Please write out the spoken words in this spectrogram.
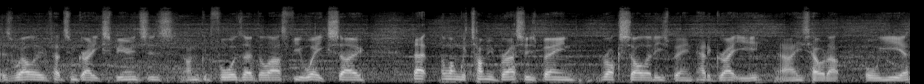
as well. Who've had some great experiences on good forwards over the last few weeks. So that, along with Tommy Barrass, who's been rock solid, he's been had a great year. Uh, he's held up all year.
